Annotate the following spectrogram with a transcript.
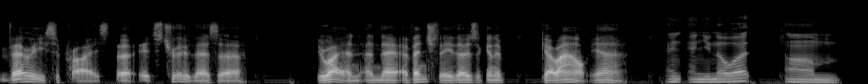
very surprised. But it's true. There's a, you're right, and and there eventually those are going to go out. Yeah. And and you know what? Um,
